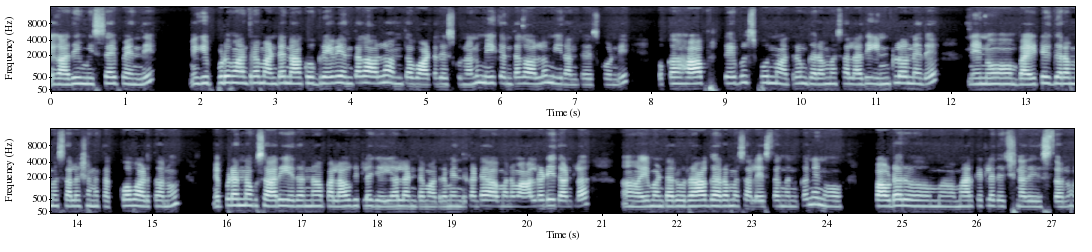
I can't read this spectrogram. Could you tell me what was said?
ఇక అది మిస్ అయిపోయింది. ఇక ఇప్పుడు మాత్రం అంటే నాకు గ్రేవీ ఎంత కావాలో అంత వాటర్ వేసుకున్నాను. మీకు ఎంత కావాలో మీరు అంత వేసుకోండి. ఒక హాఫ్ టేబుల్ స్పూన్ మాత్రం గరం మసాలా. అది ఇంట్లోనేదే నేను బయట గరం మసాలా చాలా తక్కువ వాడతాను. ఎప్పుడన్నా ఒకసారి ఏదన్నా పలావ్ గిట్లా చేయాలంటే మాత్రమే ఎందుకంటే మనం ఆల్రెడీ దాంట్లో ఏమంటారు రా గరం మసాలా వేస్తాం కనుక నేను పౌడర్ మార్కెట్లో తెచ్చినది వేస్తాను.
